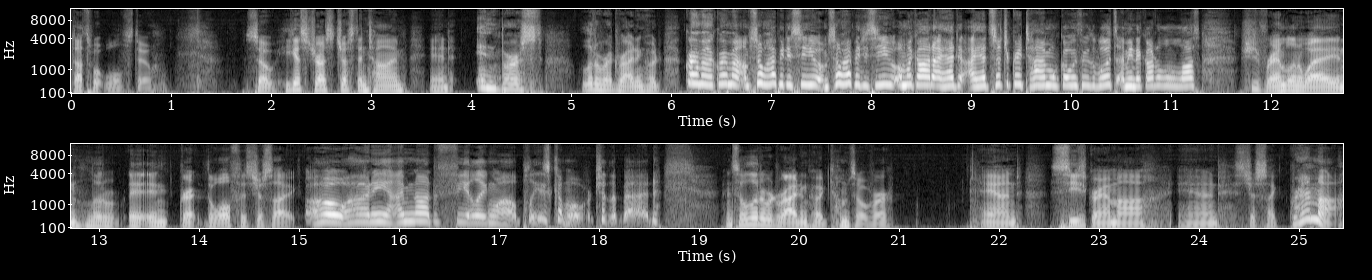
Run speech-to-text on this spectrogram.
that's what wolves do. So he gets dressed just in time, and in bursts Little Red Riding Hood. Grandma, Grandma, I'm so happy to see you. I'm so happy to see you. Oh my God, I had I had such a great time going through the woods. I mean, I got a little lost. She's rambling away, and little and the wolf is just like, "Oh, honey, I'm not feeling well. Please come over to the bed." And so Little Red Riding Hood comes over, and sees Grandma and it's just like, Grandma,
